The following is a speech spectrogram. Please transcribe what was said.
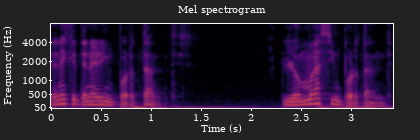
Tenés que tener importantes. Lo más importante.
